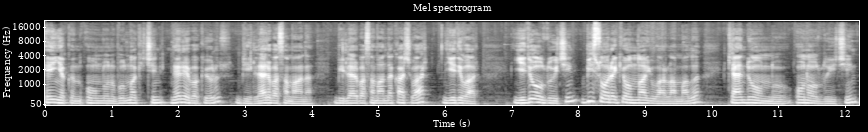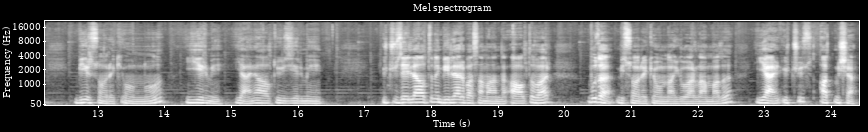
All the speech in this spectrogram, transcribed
en yakın onluğunu bulmak için nereye bakıyoruz? Birler basamağına. Birler basamağında kaç var? 7 var. 7 olduğu için bir sonraki onluğa yuvarlanmalı. Kendi onluğu 10 olduğu için bir sonraki onluğu 20 yani 620. 356'nın birler basamağında 6 var. Bu da bir sonraki onluğa yuvarlanmalı. Yani 360'a.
